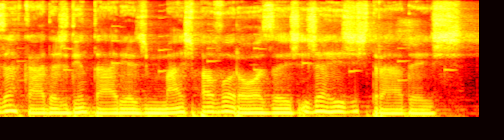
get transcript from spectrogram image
As arcadas dentárias mais pavorosas já registradas.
